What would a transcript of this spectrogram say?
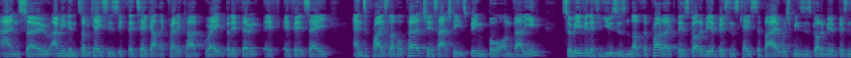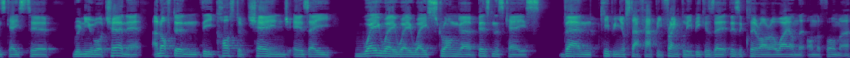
And so, I mean, in some cases, if they take out their credit card, great. But if they're, if, if it's a enterprise level purchase, actually it's being bought on value. So even if users love the product, there's got to be a business case to buy it, which means there's got to be a business case to renew or churn it. And often the cost of change is a way, way, way, way stronger business case than keeping your staff happy, frankly, because there's a clear ROI on the, on the former.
